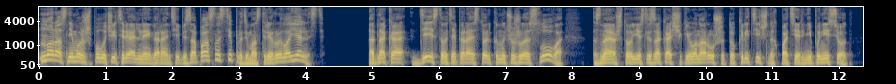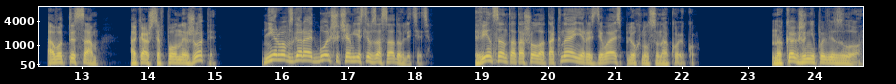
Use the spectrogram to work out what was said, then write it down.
Но раз не можешь получить реальные гарантии безопасности, продемонстрируй лояльность. Однако действовать, опираясь только на чужое слово, зная, что если заказчик его нарушит, то критичных потерь не понесет, а вот ты сам окажешься в полной жопе, Нервов сгорает больше, чем если в засаду влететь. Винсент отошел от окна и, не раздеваясь, плюхнулся на койку. Но как же не повезло.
